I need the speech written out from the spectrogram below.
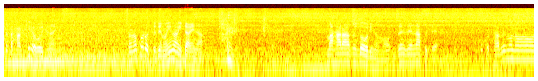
ちょっとはっきり覚えてないんですね。その頃ってでも今みたいなマハラーズ通りのも全然なくて結構食べ物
